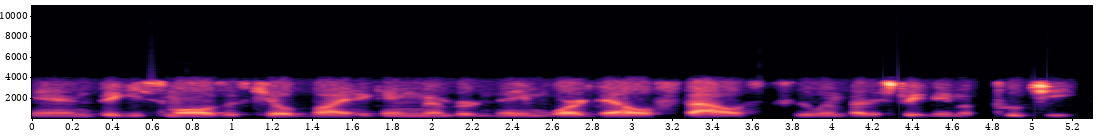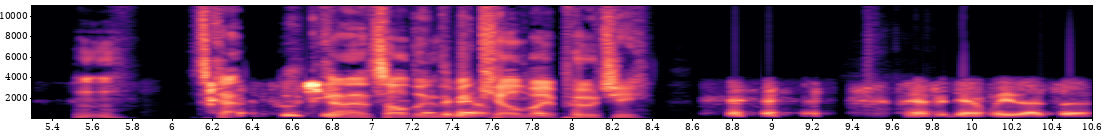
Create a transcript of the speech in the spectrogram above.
and Biggie Smalls was killed by a gang member named Wardell Fouse, who went by the street name of Poochie. Mm-mm. It's kind of, Poochie. kind of insulting to be killed by Poochie. Evidently, that's a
